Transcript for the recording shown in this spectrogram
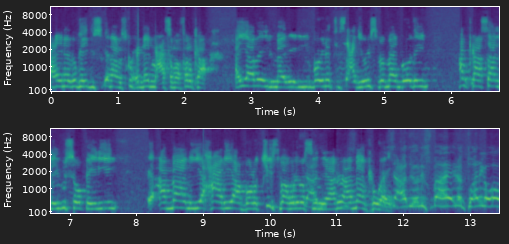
ahayn aad ogeyd is- inaan isku xidhnayn maca samafalka ayaaba ilmaadeeyinbo inantii sacad yoonisba maan moodayn halkaasaa laygu soo qayliyey ammaan iyo xaal iyo abolojiis baan weliba siinaya anigu ammaan ka waayay sacadiolis maaha inantu aniga waa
